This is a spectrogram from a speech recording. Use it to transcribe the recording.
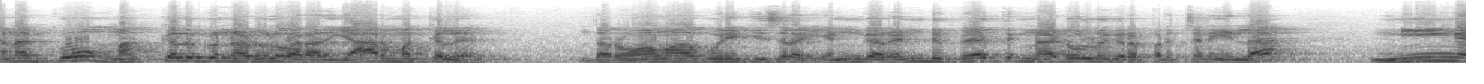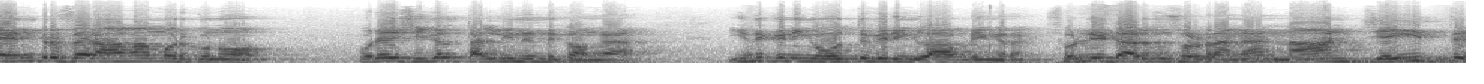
எனக்கும் மக்களுக்கும் நடுவில் வராது. யார் மக்கள்? இந்த ரோமாபுரி கிஸ்ரா எங்க ரெண்டு பேர்த்துக்கு நடுவில் இருக்கிற பிரச்சனையில் நீங்க என்டர்ஃபேர் ஆகாம இருக்கணும். குறைஷிகள் தள்ளி நின்றுக்கோங்க இதுக்கு நீங்க ஒத்துக்கிறீங்களா அப்படிங்கிறேன். சொல்லிட்டு அடுத்து சொல்றாங்க நான் ஜெயித்து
